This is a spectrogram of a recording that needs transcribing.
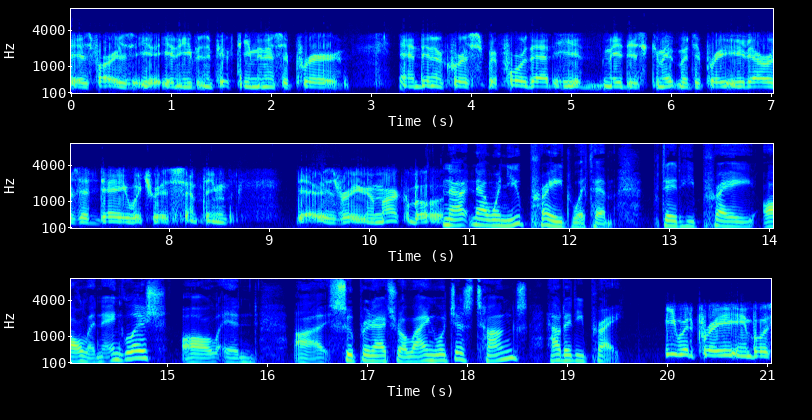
as far as in even 15 minutes of prayer. And then, of course, before that, he had made this commitment to pray eight hours a day, which was something that was very remarkable. Now, now, when you prayed with him, did he pray all in English, all in uh, supernatural languages, tongues? How did he pray? He would pray in both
